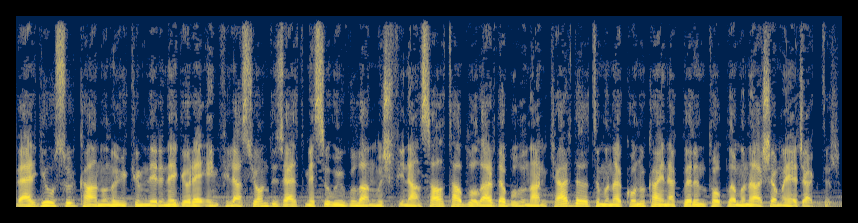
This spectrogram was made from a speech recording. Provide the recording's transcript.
vergi usul kanunu hükümlerine göre enflasyon düzeltmesi uygulanmış finansal tablolarda bulunan kar dağıtımına konu kaynakların toplamını aşamayacaktır.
